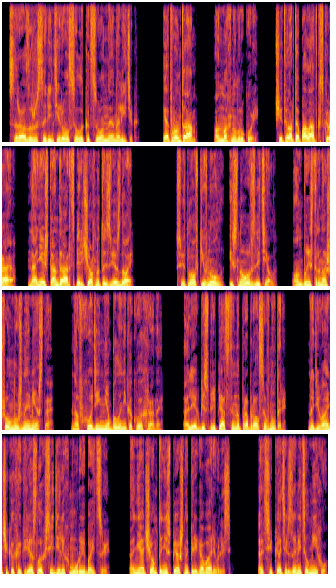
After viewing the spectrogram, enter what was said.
— сразу же сориентировался локационный аналитик. «Это вон там. Он махнул рукой. «Четвертая палатка с краю. На ней штандарт с перечеркнутой звездой». Светлов кивнул и снова взлетел. Он быстро нашел нужное место. На входе не было никакой охраны. Олег беспрепятственно пробрался внутрь. На диванчиках и креслах сидели хмурые бойцы. Они о чем-то неспешно переговаривались. Отсекатель заметил Миху,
